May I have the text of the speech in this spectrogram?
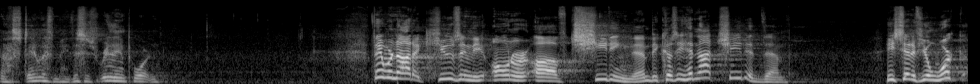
Now, stay with me. This is really important. They were not accusing the owner of cheating them because he had not cheated them. He said, If you'll work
